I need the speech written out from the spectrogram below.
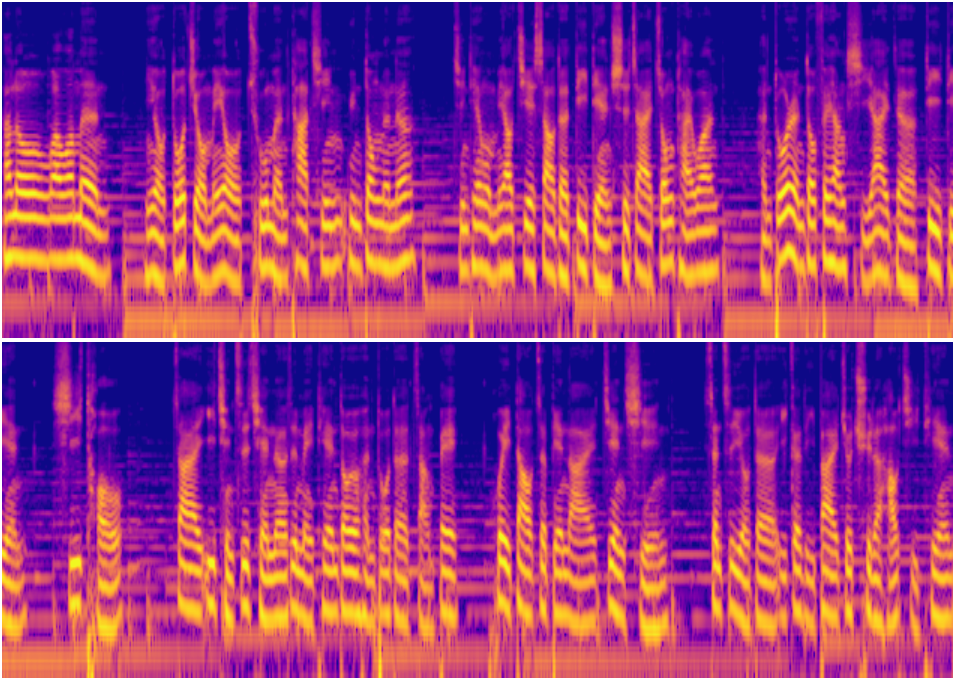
Hello，娃娃们，你有多久没有出门踏青运动了呢？今天我们要介绍的地点是在中台湾，很多人都非常喜爱的地点——溪头。在疫情之前呢，是每天都有很多的长辈会到这边来践行，甚至有的一个礼拜就去了好几天。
